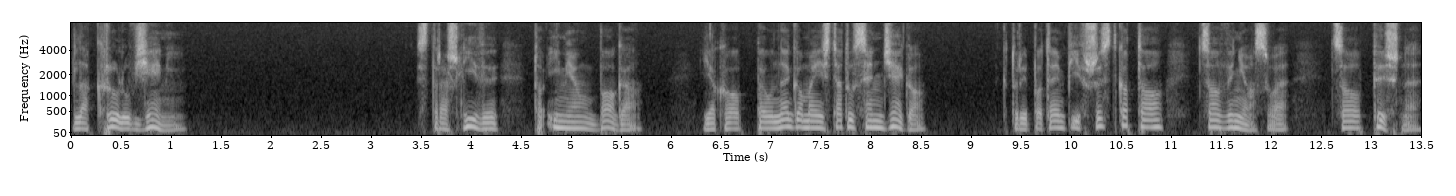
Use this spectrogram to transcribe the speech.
dla królów ziemi. Straszliwy to imię Boga, jako pełnego majestatu sędziego, który potępi wszystko to, co wyniosłe, co pyszne.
